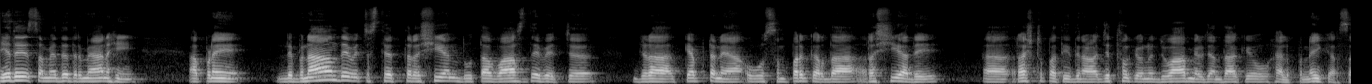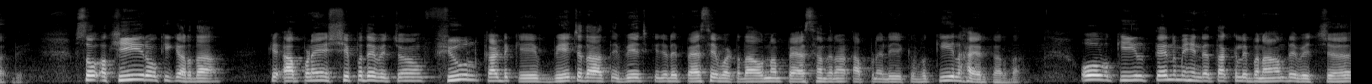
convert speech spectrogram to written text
ਇਹਦੇ ਸਮੇਂ ਦੇ ਦਰਮਿਆਨ ਹੀ ਆਪਣੇ ਲਿਬਨਾਨ ਦੇ ਵਿੱਚ ਸਥਿਤ ਰਸ਼ੀਅਨ ਦੂਤਾਵਾਸ ਦੇ ਵਿੱਚ ਜਿਹੜਾ ਕੈਪਟਨ ਆ, ਉਹ ਸੰਪਰਕ ਕਰਦਾ ਰਸ਼ੀਆ ਦੇ ਰਾਸ਼ਟਰਪਤੀ ਦੇ ਨਾਲ, ਜਿੱਥੋਂ ਕਿ ਉਹਨੂੰ ਜਵਾਬ ਮਿਲ ਜਾਂਦਾ ਕਿ ਉਹ ਹੈਲਪ ਨਹੀਂ ਕਰ ਸਕਦੇ। ਸੋ ਅਖੀਰ ਉਹ ਕੀ ਕਰਦਾ ਕਿ ਆਪਣੇ ਸ਼ਿਪ ਦੇ ਵਿੱਚੋਂ ਫਿਊਲ ਕੱਢ ਕੇ ਵੇਚਦਾ ਤੇ ਵੇਚ ਕੇ ਜਿਹੜੇ ਪੈਸੇ ਵਟਦਾ, ਉਹਨਾਂ ਪੈਸਿਆਂ ਦੇ ਨਾਲ ਆਪਣੇ ਲਈ ਇੱਕ ਵਕੀਲ ਹਾਇਰ ਕਰਦਾ। ਉਹ ਵਕੀਲ 3 ਮਹੀਨੇ ਤੱਕ ਲਿਬਨਾਨ ਦੇ ਵਿੱਚ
